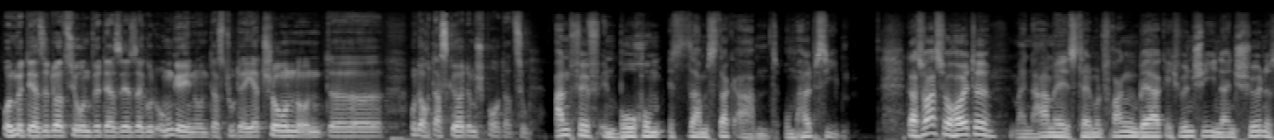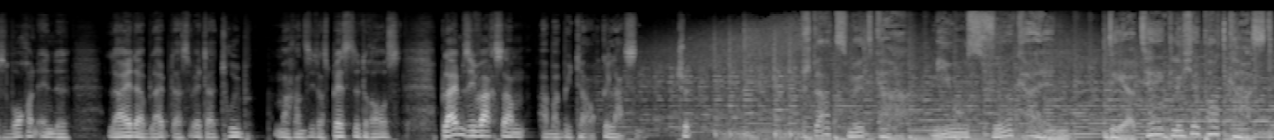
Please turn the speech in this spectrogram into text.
und mit der Situation wird er sehr, sehr gut umgehen und das tut er jetzt schon und, äh, und auch das gehört im Sport dazu. Anpfiff in Bochum ist Samstagabend um halb sieben. Das war's für heute. Mein Name ist Helmut Frankenberg. Ich wünsche Ihnen ein schönes Wochenende. Leider bleibt das Wetter trüb. Machen Sie das Beste draus. Bleiben Sie wachsam, aber bitte auch gelassen. Tschüss. Stadt mit K. News für Köln. Der tägliche Podcast.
